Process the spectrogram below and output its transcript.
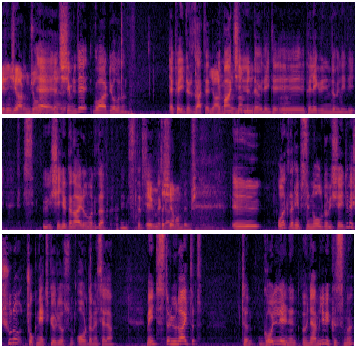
birinci yardımcı olarak Evet, yani. şimdi de Guardiola'nın epeydir zaten. Mancini'nin de öyleydi. E, Pellegrini'nin de öyleydi. Şehirden ayrılmadı da. Evimi kaldı. taşıyamam demiş. Ee, ona kadar hepsinin olduğu bir şeydi ve şunu çok net görüyorsun orada mesela. Manchester United'ın gollerinin önemli bir kısmı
